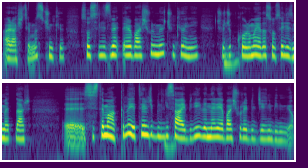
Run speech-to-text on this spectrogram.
araştırması. Çünkü sosyal hizmetlere başvurmuyor. Çünkü hani çocuk koruma ya da sosyal hizmetler e, sistemi hakkında yeterince bilgi sahibi değil ve nereye başvurabileceğini bilmiyor.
